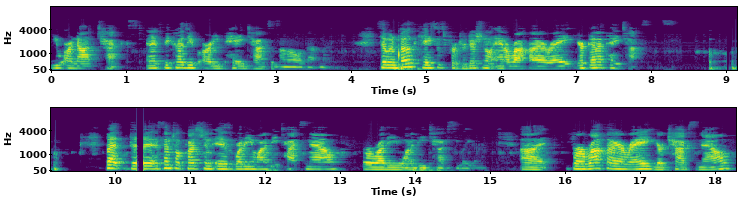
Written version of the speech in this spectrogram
you are not taxed. And it's because you've already paid taxes on all of that money. So in both cases, for traditional and a Roth IRA, you're going to pay taxes. But the essential question is whether you want to be taxed now or whether you want to be taxed later. Uh, for a Roth IRA, you're taxed now,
